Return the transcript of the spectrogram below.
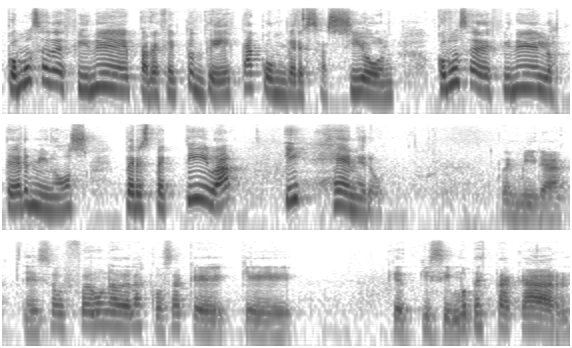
cómo se define, para efectos de esta conversación, cómo se definen los términos perspectiva y género. Pues mira, eso fue una de las cosas que, que, quisimos destacar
